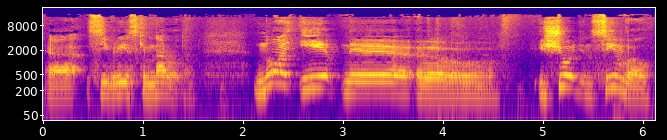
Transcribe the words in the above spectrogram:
с еврейским народом. Но и еще один символ,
